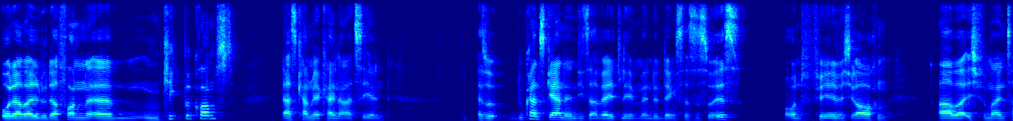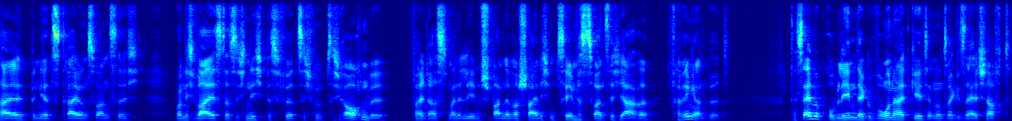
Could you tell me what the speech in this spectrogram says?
oder weil du davon ähm, einen Kick bekommst? Das kann mir keiner erzählen also du kannst gerne in dieser Welt leben, wenn du denkst, dass es so ist und für ewig rauchen. Aber ich für meinen Teil bin jetzt 23 Und ich weiß, dass ich nicht bis 40, 50 rauchen will, weil das meine Lebensspanne wahrscheinlich um 10 bis 20 Jahre verringern wird. Dasselbe Problem der Gewohnheit gilt in unserer Gesellschaft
